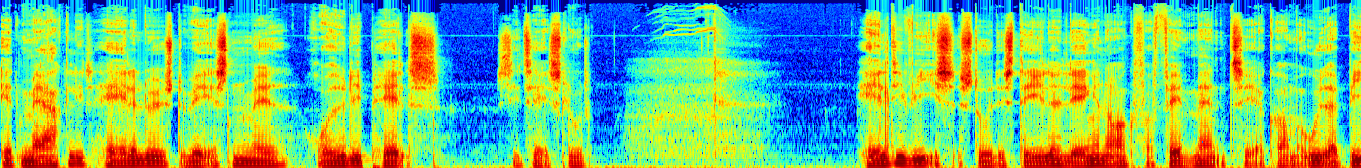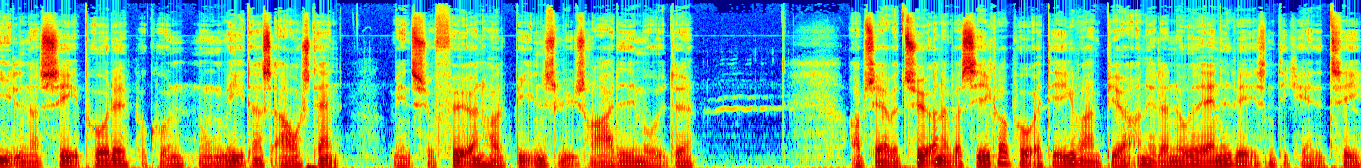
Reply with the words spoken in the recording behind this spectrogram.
et mærkeligt haleløst væsen med rødlig pels, citat slut. Heldigvis stod det stille længe nok for fem mand til at komme ud af bilen og se på det på kun nogle meters afstand, mens chaufføren holdt bilens lys rettet imod det. Observatørerne var sikre på, at det ikke var en bjørn eller noget andet væsen, de kendte til.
